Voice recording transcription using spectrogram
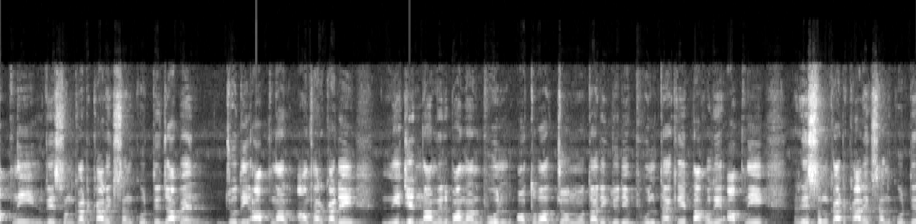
আপনি রেশন কার্ড কারেকশান করতে যাবেন। যদি আপনার আধার কার্ডে নিজের নামের বানান ভুল অথবা জন্ম তারিখ যদি ভুল থাকে, তাহলে আপনি রেশন কার্ড কারেকশান করতে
